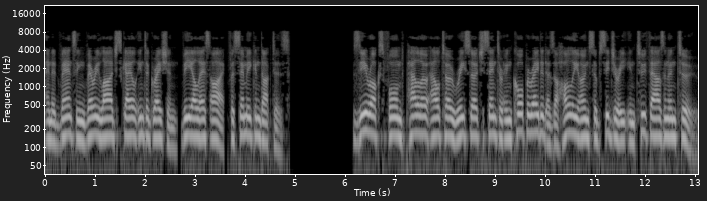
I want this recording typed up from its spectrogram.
and advancing very large-scale integration (VLSI) for semiconductors. Xerox formed Palo Alto Research Center Incorporated as a wholly owned subsidiary in 2002.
